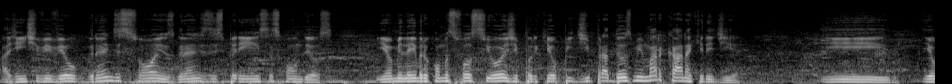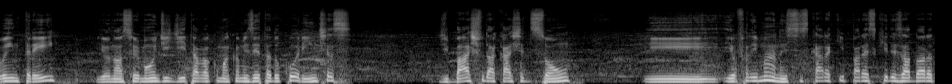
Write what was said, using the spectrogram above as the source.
a gente viveu grandes sonhos, grandes experiências com Deus. E eu me lembro como se fosse hoje, porque eu pedi para Deus me marcar naquele dia. E eu entrei e o nosso irmão Didi tava com uma camiseta do Corinthians debaixo da caixa de som. E, e eu falei, mano, esses caras aqui parece que eles adoram,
